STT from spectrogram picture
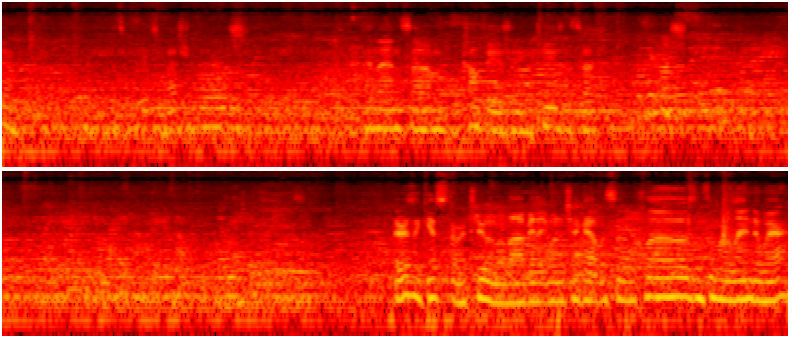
too. Some fruits and vegetables. And then some coffees and teas and stuff. Is mom There's a gift store too in the lobby that you want to check out with some clothes and some Orlando wear.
